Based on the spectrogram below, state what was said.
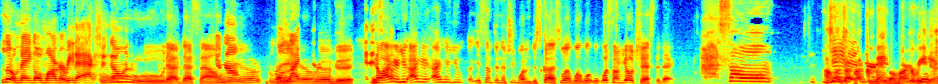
little mango margarita action going. Ooh, that that sounds You know, real, little real, light- real good. It No, is- I hear you. I hear. I hear you. It's something that you want to discuss. What, what, what what's on your chest today? So, I want to talk about the mango margarita.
